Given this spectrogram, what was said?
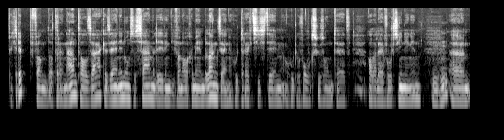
begrip van dat er een aantal zaken zijn in onze samenleving die van algemeen belang zijn. Een goed rechtssysteem, een goede volksgezondheid, allerlei voorzieningen. Mhm. Ehm,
